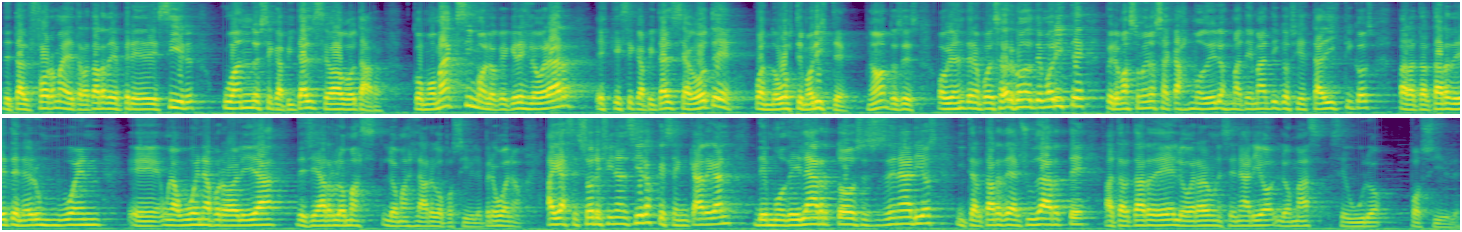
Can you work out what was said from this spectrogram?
de tal forma de tratar de predecir cuándo ese capital se va a agotar. Como máximo lo que querés lograr es que ese capital se agote cuando vos te moriste, ¿no? Entonces, obviamente no puedes saber cuándo te moriste, pero más o menos sacás modelos matemáticos y estadísticos para tratar de tener eh, una buena probabilidad de llegar lo más, lo más largo posible. Pero bueno, hay asesores financieros que se encargan de modelar todos esos escenarios y tratar de ayudarte a tratar de lograr un escenario lo más seguro posible.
